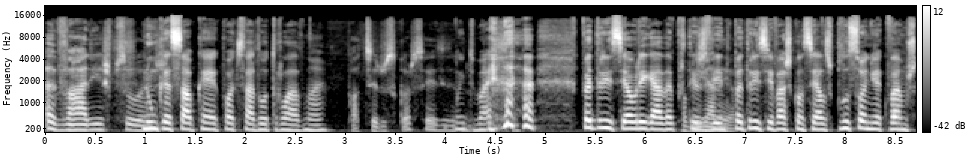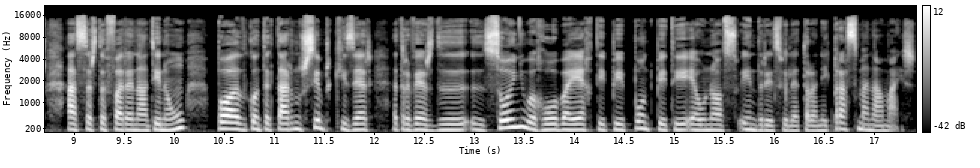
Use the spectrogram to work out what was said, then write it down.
a várias pessoas. Nunca sabe quem é que pode estar do outro lado, não é? Pode ser o Scorsese. Muito bem. Patrícia, obrigada por teres vindo. eu. Patrícia Vasconcelos, pelo sonho é que vamos à sexta-feira na Antena 1. Pode contactar-nos sempre que quiser através de eh, sonho.rtp.pt é o nosso endereço eletrónico. Para a semana a mais.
